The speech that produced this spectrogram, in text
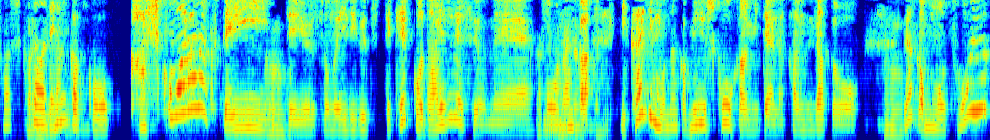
確かに。そうですなんかこう、かしこまらなくていいっていうその入り口って結構大事ですよね。確かにもうなんか、確いかにもなんか名刺交換みたいな感じだと、うんなんかもうそういう感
